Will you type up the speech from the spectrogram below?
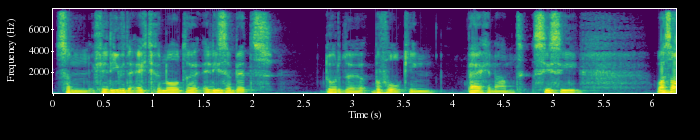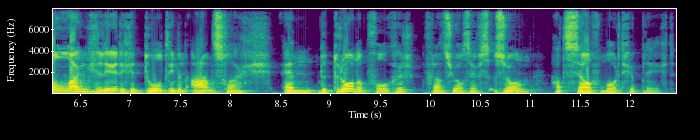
Zijn geliefde echtgenote Elisabeth, door de bevolking bijgenaamd Sissi, was al lang geleden gedood in een aanslag en de troonopvolger, Frans Jozefs zoon, had zelfmoord gepleegd.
